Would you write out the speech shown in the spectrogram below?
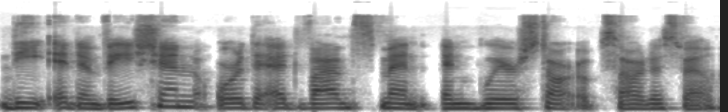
the innovation or the advancement in where startups are as well?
